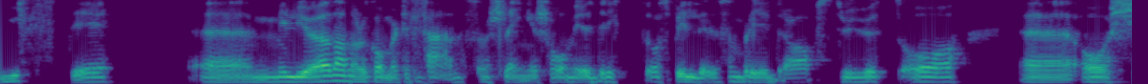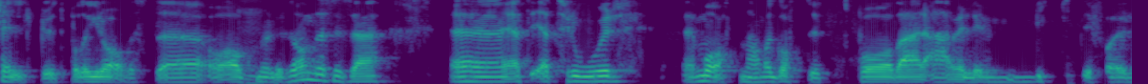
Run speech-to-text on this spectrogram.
giftig miljø da, når det kommer til fans som slenger så mye dritt, og spillere som blir drapstruet. og og skjelt ut på det groveste og alt mm. mulig sånn. Det syns jeg, eh, jeg, jeg tror måten han har gått ut på der er veldig viktig for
